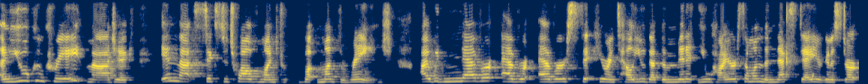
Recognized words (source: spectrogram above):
And you can create magic in that six to 12 month, month range. I would never, ever, ever sit here and tell you that the minute you hire someone, the next day you're going to start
